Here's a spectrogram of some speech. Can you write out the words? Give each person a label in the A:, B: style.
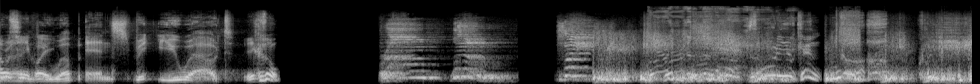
A: 倒しに来
B: grind
A: い
B: you up and spit you out.
A: 行くぞ
C: Round one. Fight!
A: 昇竜拳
